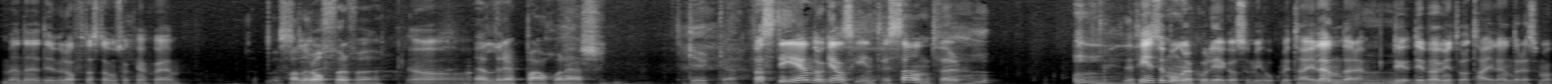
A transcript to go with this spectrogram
Men eh, det är väl oftast de som kanske... faller offer för Ja. äldre pensionärskukar. Fast det är ändå ganska intressant för det finns ju många kollegor som är ihop med thailändare. Det, det behöver ju inte vara thailändare som har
